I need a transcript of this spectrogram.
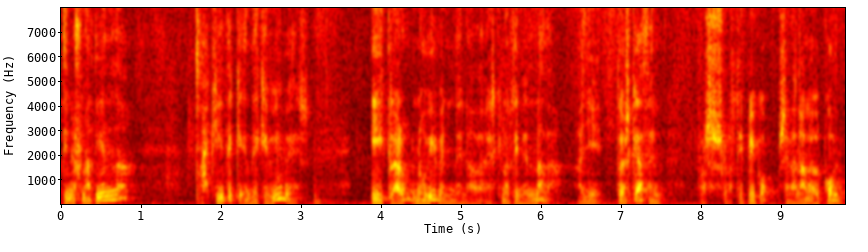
tienes una tienda, aquí de qué, de qué vives. Y claro, no viven de nada, es que no tienen nada allí. Entonces, ¿qué hacen? Pues lo típico, se dan al alcohol.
